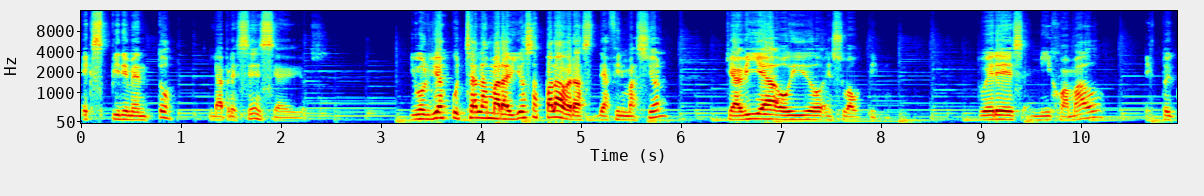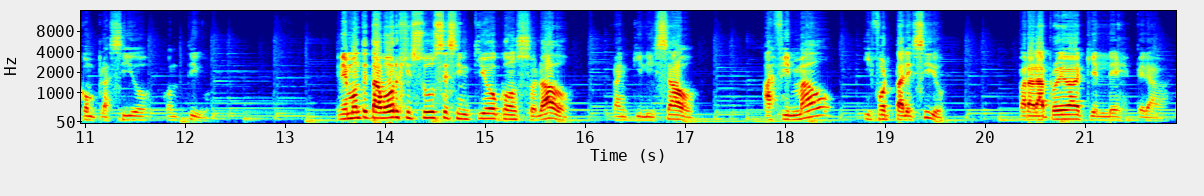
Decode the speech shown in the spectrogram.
experimentó la presencia de Dios. Y volvió a escuchar las maravillosas palabras de afirmación que había oído en su bautismo. Tú eres mi Hijo amado, estoy complacido contigo. En el monte Tabor Jesús se sintió consolado, tranquilizado, afirmado y fortalecido para la prueba que le esperaba.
